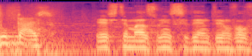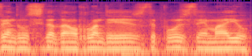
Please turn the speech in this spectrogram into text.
do caso. Este é mais um incidente envolvendo um cidadão ruandês depois de, em maio,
